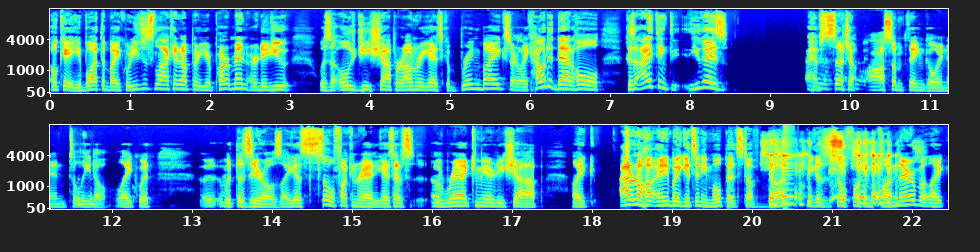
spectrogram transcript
Okay, you bought the bike. Were you just locking it up at your apartment, or did you? Was the OG shop around where you guys could bring bikes, or like how did that whole? Because I think th- you guys have such an awesome thing going in Toledo, like with uh, with the zeros. Like it's so fucking rad. You guys have a rad community shop. Like I don't know how anybody gets any moped stuff done because it's so fucking fun there. But like,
